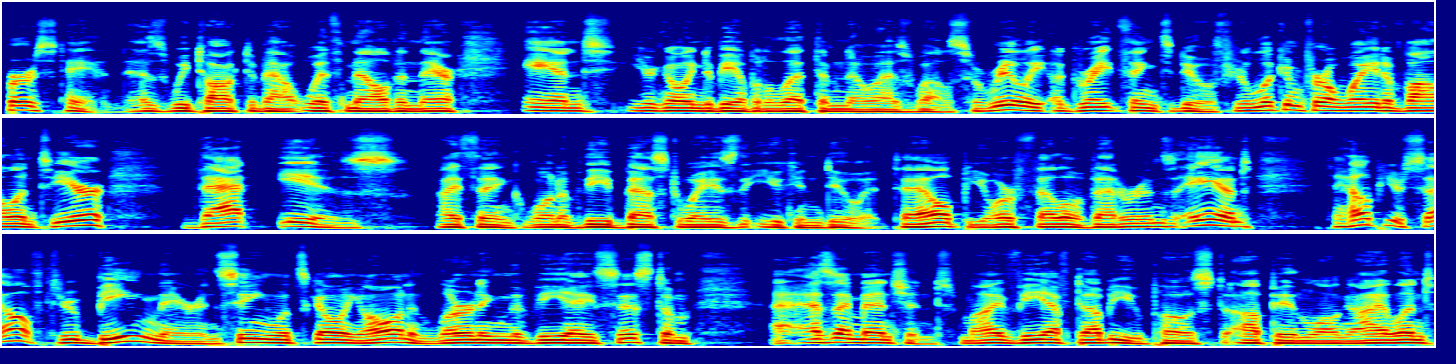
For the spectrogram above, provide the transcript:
firsthand, as we talked about with Melvin there, and you're going to be able to let them know as well. So, really, a great thing to do. If you're looking for a way to volunteer, that is, I think, one of the best ways that you can do it to help your fellow veterans and to help yourself through being there and seeing what's going on and learning the VA system. As I mentioned, my VFW post up in Long Island,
